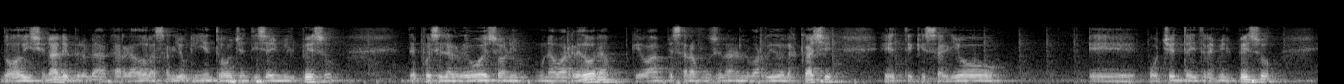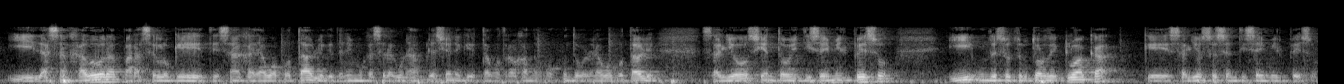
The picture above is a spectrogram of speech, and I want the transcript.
dos adicionales, pero la cargadora salió 586 mil pesos. Después se le agregó eso una barredora que va a empezar a funcionar en el barrido de las calles, este, que salió eh, 83 mil pesos. Y la zanjadora para hacer lo que es este, zanja de agua potable, que tenemos que hacer algunas ampliaciones, que estamos trabajando en conjunto con el agua potable, salió 126 mil pesos. Y un desobstructor de cloaca que salió 66 mil pesos.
